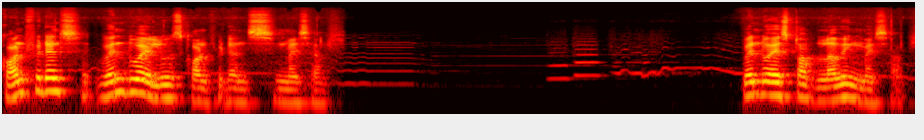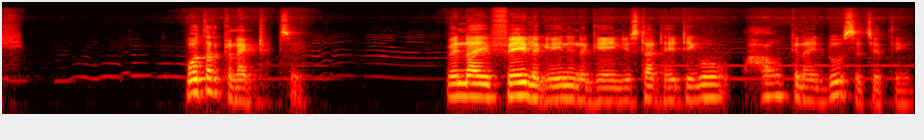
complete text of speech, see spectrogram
confidence, when do I lose confidence in myself? When do I stop loving myself? Both are connected, see. When I fail again and again, you start hating, oh, how can I do such a thing?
